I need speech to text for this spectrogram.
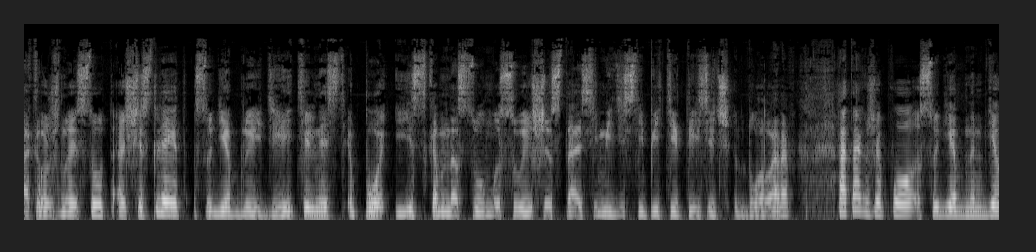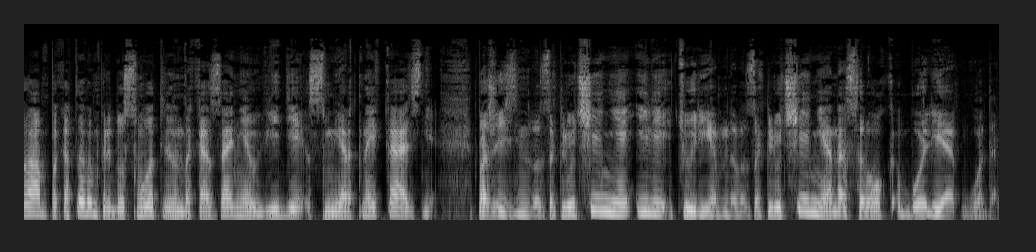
Окружной суд осуществляет судебную деятельность по искам на сумму свыше 175 тысяч долларов, а также по судебным делам, по которым предусмотрено наказание в виде смертной казни, пожизненного заключения или тюремного заключения на срок более года.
